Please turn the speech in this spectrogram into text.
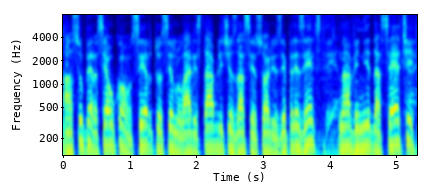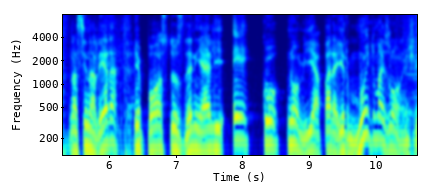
A Supercell Concerto, celulares, tablets, acessórios e presentes. Na Avenida 7, na Sinaleira. E Postos Daniele Economia para ir muito mais longe.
